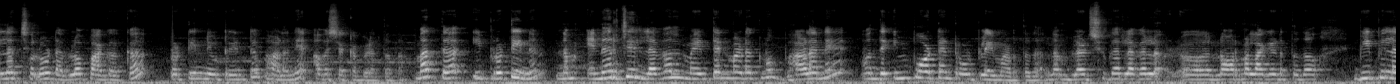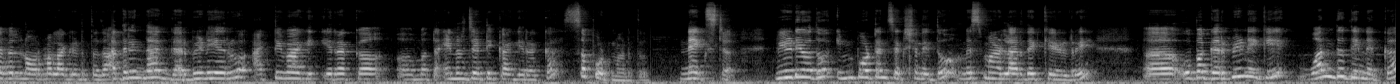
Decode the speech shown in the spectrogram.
ಎಲ್ಲ ಚಲೋ ಡೆವಲಪ್ ಆಗಕ್ಕೆ ಪ್ರೋಟೀನ್ ನ್ಯೂಟ್ರಿಯೆಂಟ್ ಬಹಳನೇ ಅವಶ್ಯಕ ಬೀಳ್ತದ. ಮತ್ತ ಈ ಪ್ರೋಟೀನ್ ನಮ್ ಎನರ್ಜಿ ಲೆವೆಲ್ ಮೈಂಟೈನ್ ಮಾಡಕ್ನು ಬಹಳನೇ ಒಂದು ಇಂಪಾರ್ಟೆಂಟ್ ರೋಲ್ ಪ್ಲೇ ಮಾಡ್ತದ. ನಮ್ ಬ್ಲಡ್ ಶುಗರ್ ಲೆವೆಲ್ ನಾರ್ಮಲ್ ಆಗಿಡ್ತದ ಬಿ ಪಿ ಲೆವೆಲ್ ನಾರ್ಮಲ್ ಆಗಿಡ್ತದ ಅದರಿಂದ ಗರ್ಭಿಣಿಯರು ಆಕ್ಟಿವ್ ಆಗಿ ಇರಕ್ಕ ಮತ್ತು ಎನರ್ಜೆಟಿಕ್ ಆಗಿರಕ್ಕ ಸಪೋರ್ಟ್ ಮಾಡ್ತದ. ನೆಕ್ಸ್ಟ್ ವಿಡಿಯೋದು ಇಂಪಾರ್ಟೆಂಟ್ ಸೆಕ್ಷನ್ ಇದ್ದು ಮಿಸ್ ಮಾಡಲಾರ್ದೆ ಕೇಳ್ರಿ. ಒಬ್ಬ ಗರ್ಭಿಣಿಗೆ ಒಂದು ದಿನಕ್ಕೆ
